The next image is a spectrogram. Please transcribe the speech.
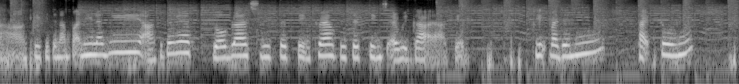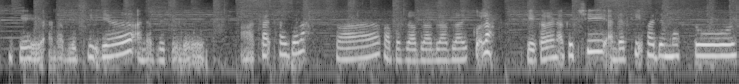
Uh, okey kita nampak ni lagi. Uh, kita lihat 12 little things 12 little things every guy okey. Klik pada ni type tool ni. Okey anda boleh klik dia anda boleh pilih uh, type sajalah. Besar apa bla bla bla bla ikutlah. Okey kalau nak kecil anda klik pada move tool.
